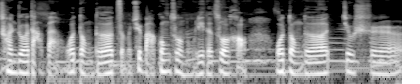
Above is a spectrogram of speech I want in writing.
穿着打扮，我懂得怎么去把工作努力的做好，我懂得就是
